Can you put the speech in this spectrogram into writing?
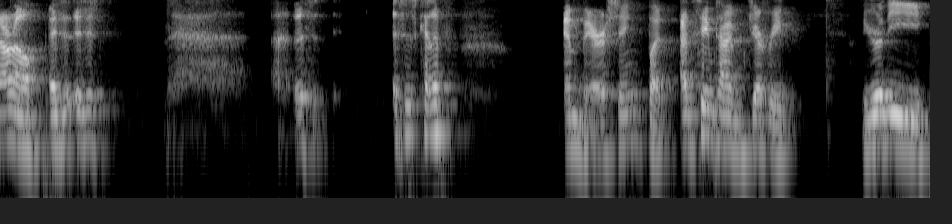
I don't know. It's, it's just it's it's just kind of embarrassing, but at the same time, Jeffrey, you're the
